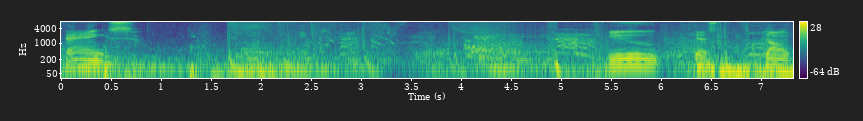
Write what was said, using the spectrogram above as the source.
Things. You just don't.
